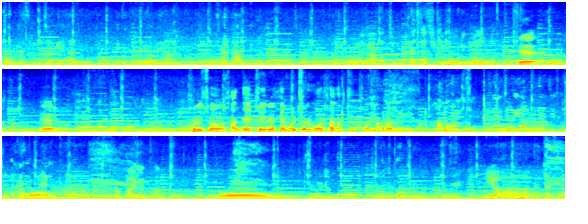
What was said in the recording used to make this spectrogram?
하루 저기 해가지고 그냥 삐끗삐끗하면 살도 안 풀어지는 거지. 아니, 아구찜 대짜 시키면 5, 6만 원 갖고. 예, 예. 한 마리 먹고 5, 6만 원. 그렇죠. 산데 저희는 해물 줄을 몰라가지고 이거를. 한번 그냥 저기 하면 되지. 그러면 아니면 어. 맑은 탕. 말견탕. 오. 물좀 넣고 고춧가루 좀 넣고 그지? 이야. 그러면 딱딱 썰어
